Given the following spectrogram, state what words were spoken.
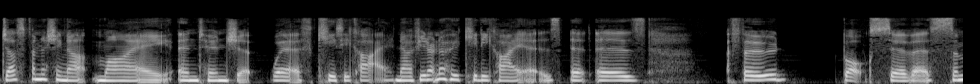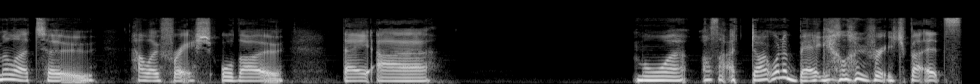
just finishing up my internship with Kitty Kai. Now, if you don't know who Kitty Kai is, it is a food box service similar to HelloFresh, although they are more. I was like, I don't want to bag HelloFresh, but it's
